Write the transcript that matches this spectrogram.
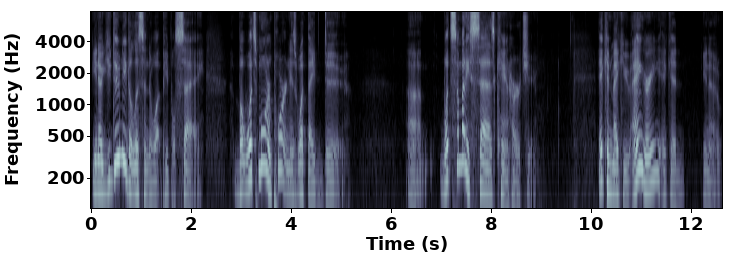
you know, you do need to listen to what people say, but what's more important is what they do. Um, what somebody says can't hurt you. It can make you angry. It could, you know,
